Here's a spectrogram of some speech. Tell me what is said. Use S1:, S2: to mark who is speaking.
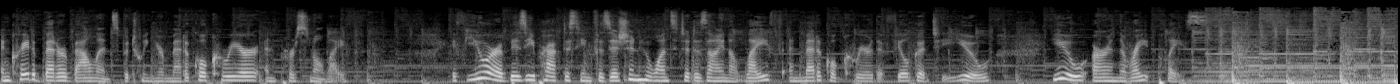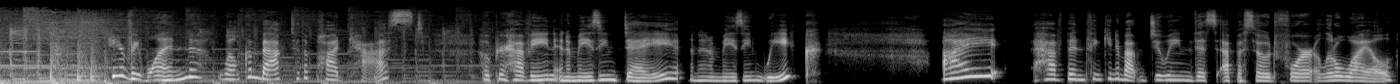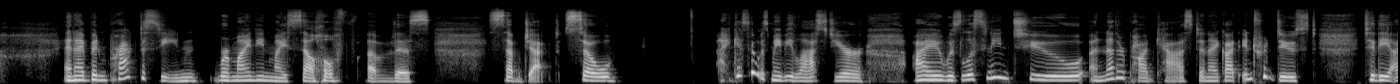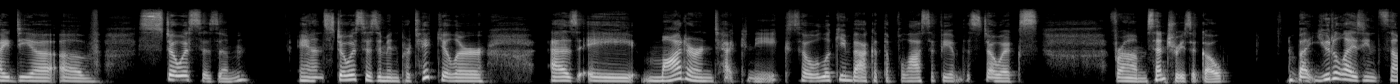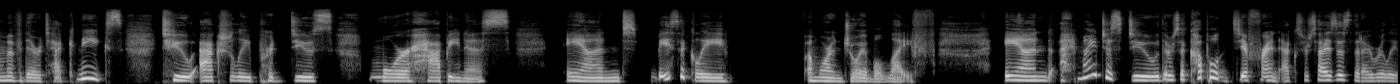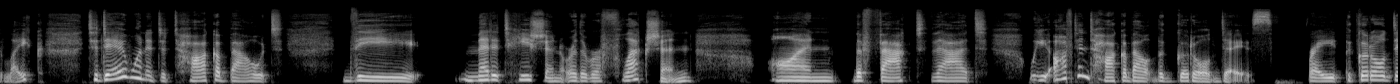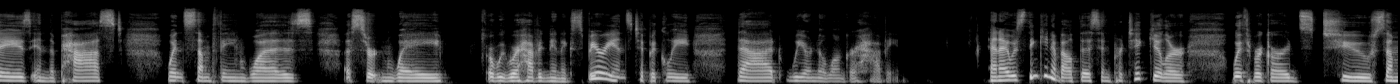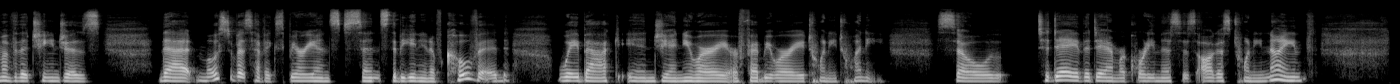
S1: and create a better balance between your medical career and personal life. If you are a busy practicing physician who wants to design a life and medical career that feel good to you, you are in the right place. Hey everyone, welcome back to the podcast. Hope you're having an amazing day and an amazing week. I have been thinking about doing this episode for a little while, and I've been practicing reminding myself of this subject. So, I guess it was maybe last year, I was listening to another podcast and I got introduced to the idea of Stoicism and Stoicism in particular as a modern technique. So, looking back at the philosophy of the Stoics from centuries ago, but utilizing some of their techniques to actually produce more happiness and basically a more enjoyable life. And I might just do, there's a couple different exercises that I really like. Today, I wanted to talk about the meditation or the reflection on the fact that we often talk about the good old days, right? The good old days in the past when something was a certain way or we were having an experience typically that we are no longer having. And I was thinking about this in particular with regards to some of the changes that most of us have experienced since the beginning of COVID, way back in January or February 2020. So today, the day I'm recording this is August 29th,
